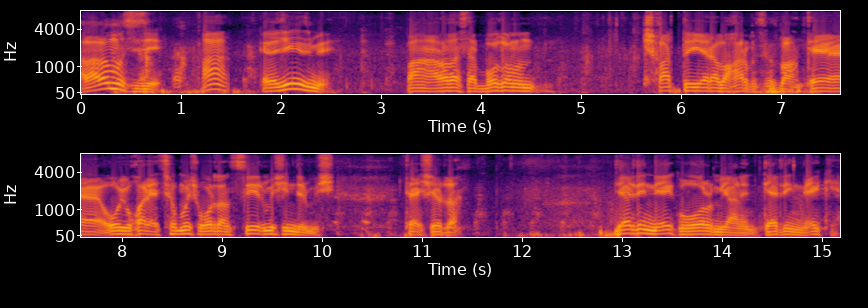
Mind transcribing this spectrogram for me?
Alalım mı sizi? Ha? Geleceğiniz mi? Bakın arkadaşlar Bozo'nun çıkarttığı yere bakar mısınız? Bakın te o yukarıya çıkmış oradan sıyırmış indirmiş. Te şuradan. Derdin ne ki oğlum yani? Derdin ne ki?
